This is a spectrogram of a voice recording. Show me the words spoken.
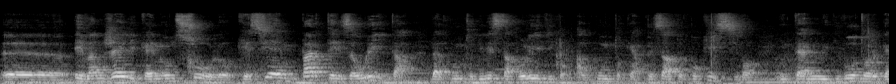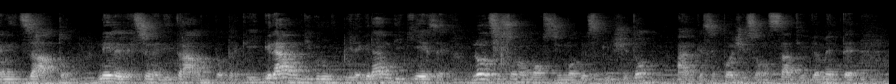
eh, evangelica e non solo, che si è in parte esaurita dal punto di vista politico, al punto che ha pesato pochissimo in termini di voto organizzato nell'elezione di Trump, perché i grandi gruppi, le grandi chiese non si sono mossi in modo esplicito, anche se poi ci sono stati ovviamente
